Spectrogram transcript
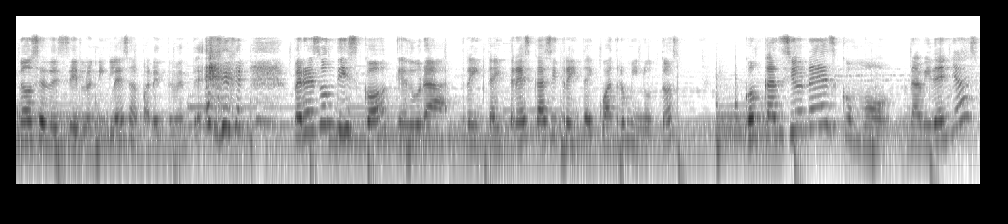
no sé decirlo en inglés, aparentemente. Pero es un disco que dura 33, casi 34 minutos. Con canciones como navideñas.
